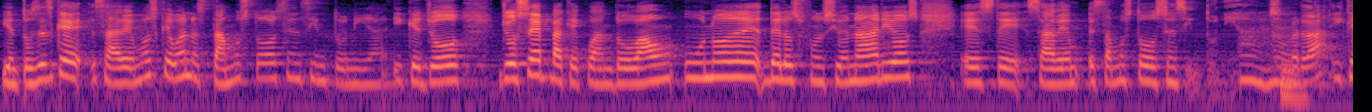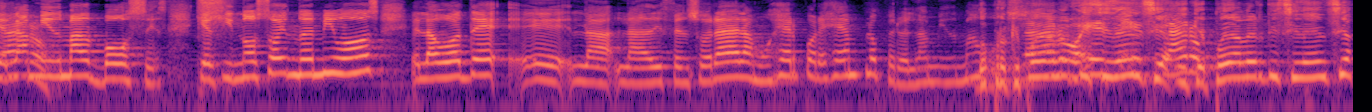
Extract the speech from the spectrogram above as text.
y entonces que sabemos que, bueno, estamos todos en sintonía y que yo, yo sepa que cuando va uno de, los funcionarios, este, sabemos, estamos todos en sintonía, ¿verdad? Y que es las mismas voces, que si no soy, no es mi voz, es la voz de... Eh, la, defensora de la mujer, por ejemplo, pero es la misma. No, porque puede haber disidencia y que puede haber disidencia,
